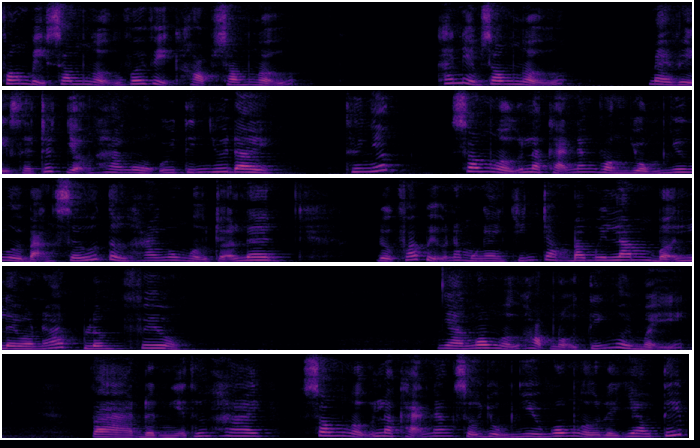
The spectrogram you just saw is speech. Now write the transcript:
phân biệt song ngữ với việc học song ngữ. Khái niệm song ngữ Mẹ Việt sẽ trích dẫn hai nguồn uy tín dưới đây. Thứ nhất, song ngữ là khả năng vận dụng như người bản xứ từ hai ngôn ngữ trở lên, được phát biểu năm 1935 bởi Leonard Bloomfield, nhà ngôn ngữ học nổi tiếng người Mỹ. Và định nghĩa thứ hai, song ngữ là khả năng sử dụng nhiều ngôn ngữ để giao tiếp,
